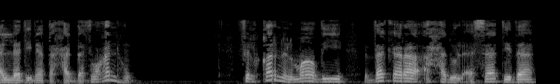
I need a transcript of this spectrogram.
الذي نتحدث عنه؟ في القرن الماضي ذكر أحد الأساتذة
